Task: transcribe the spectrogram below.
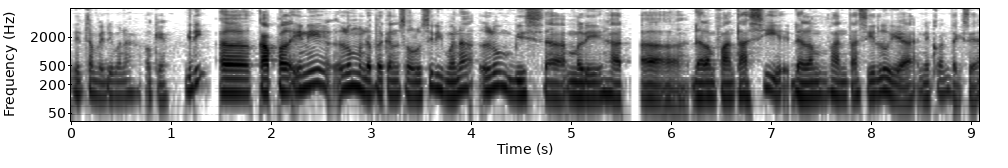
jadi sampai di mana? Oke. Jadi uh, kapal ini lu mendapatkan solusi di mana lu bisa melihat uh, dalam fantasi dalam fantasi lu ya ini konteks ya.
